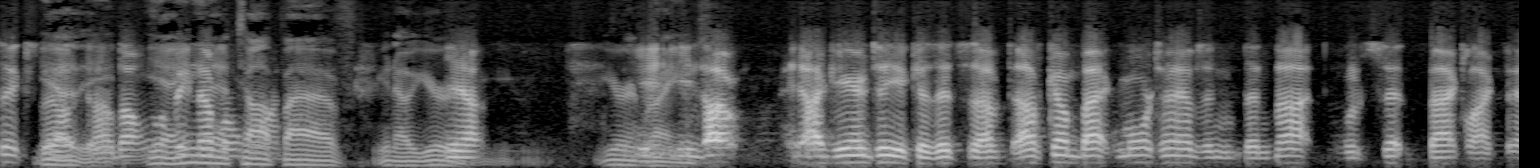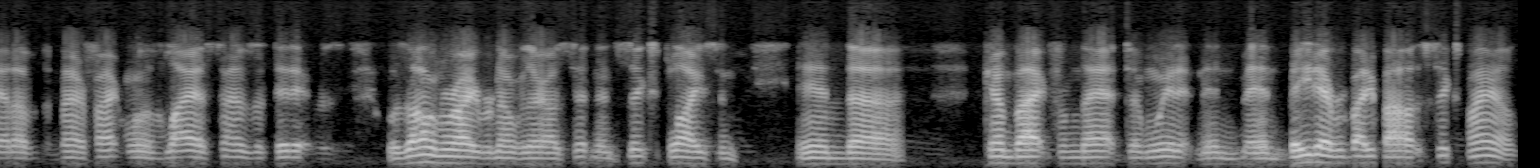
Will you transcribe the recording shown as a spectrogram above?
sixth. I, I don't want yeah, to be number top one. five, you know, you're Yeah. you're in You, range. you know, I guarantee you, because it's I've, I've come back more times than than not when sitting back like that. I've, as a matter of fact, one of the last times I did it was was on Rayburn over there. I was sitting in sixth place and and uh, come back from that to win it and and beat everybody by six pounds.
